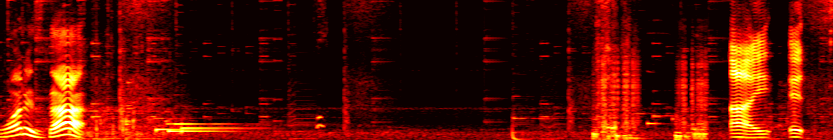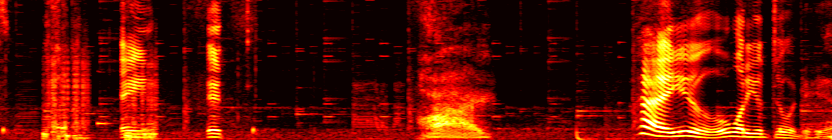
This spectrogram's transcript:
What is that? I, it's, a, it's. Hi. Hey, you, what are you doing here?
